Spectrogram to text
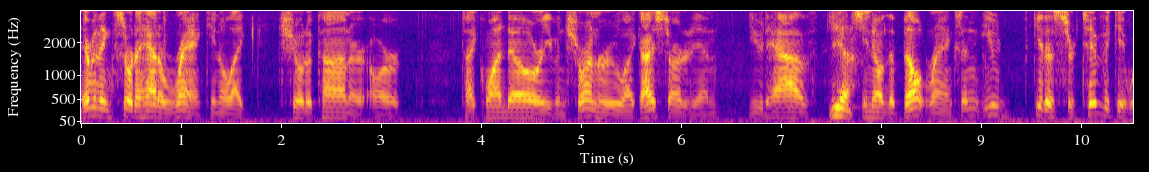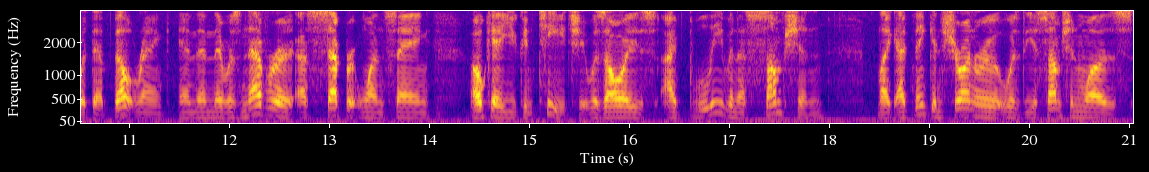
everything sort of had a rank, you know, like Shotokan or, or Taekwondo or even Shorin-ryu, like I started in. You'd have Yes. you know the belt ranks and you get a certificate with that belt rank and then there was never a separate one saying okay you can teach. It was always i believe an assumption. Like i think in shorin-ryu it was the assumption was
